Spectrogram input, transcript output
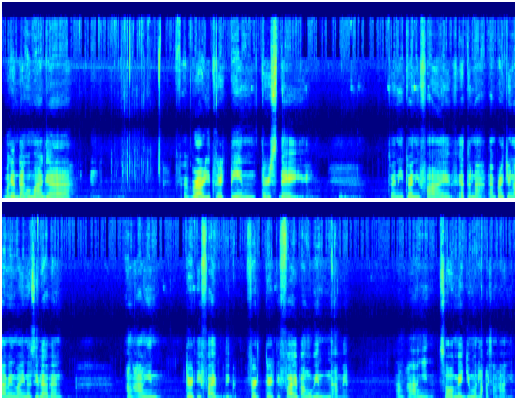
Magandang umaga. February 13, Thursday. 2025. Ito na. Temperature namin minus 11. Ang hangin 35 degree. 35 ang wind namin. Ang hangin. So medyo malakas ang hangin.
